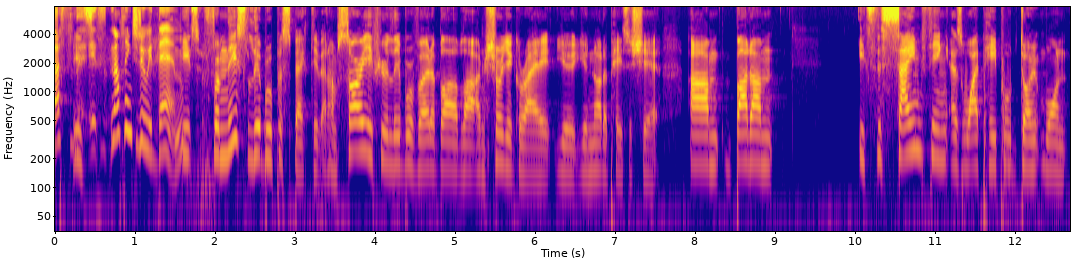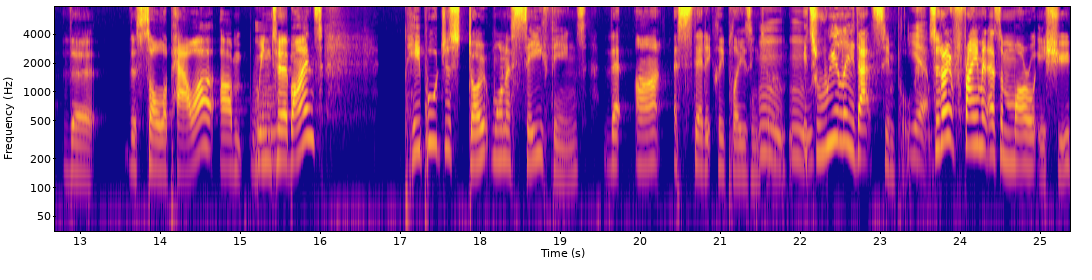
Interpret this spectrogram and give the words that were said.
that's it's- it's, nothing to do with them. It's from this liberal perspective, and I'm sorry if you're a liberal voter, blah blah. blah. I'm sure you're great. You you're not a piece of shit. Um, but um, it's the same thing as why people don't want the the solar power, um, wind turbines. People just don't want to see things that aren't aesthetically pleasing to mm, them. Mm. It's really that simple. Yeah. So don't frame it as a moral issue.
